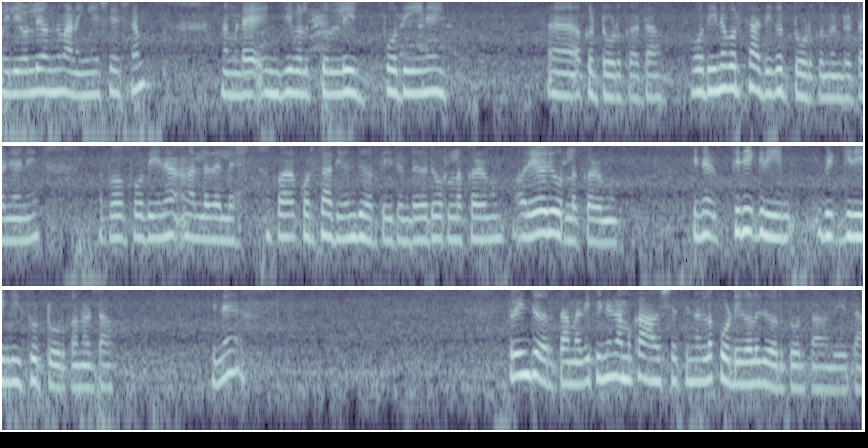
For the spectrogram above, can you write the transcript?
വലിയുള്ളി ഒന്ന് വണങ്ങിയ ശേഷം നമ്മുടെ ഇഞ്ചി വെളുത്തുള്ളിയും പുതിനയും ഒക്കെ ഇട്ട് കൊടുക്കുക കേട്ടോ. പുതിന കുറച്ച് അധികം ഇട്ട് കൊടുക്കുന്നുണ്ട് കേട്ടോ ഞാൻ. അപ്പോൾ പുതിന നല്ലതല്ലേ? അപ്പോൾ കുറച്ച് അധികം ചേർത്തിട്ടുണ്ട്. ഒരു ഉരുളക്കിഴങ്ങും ഒരേ ഒരു ഉരുളക്കിഴങ്ങും. പിന്നെ ഇത്തിരി ഗ്രീൻ ഗ്രീൻ പീസും ഇട്ട് കൊടുക്കണം കേട്ടോ. പിന്നെ ഇത്രയും ചേർത്താൽ മതി. പിന്നെ നമുക്ക് ആവശ്യത്തിനുള്ള പൊടികൾ ചേർത്ത് കൊടുത്താൽ മതി കേട്ടോ.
